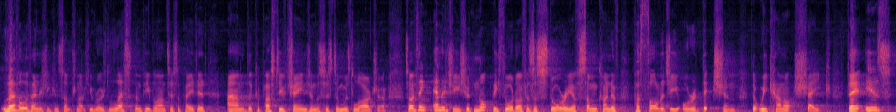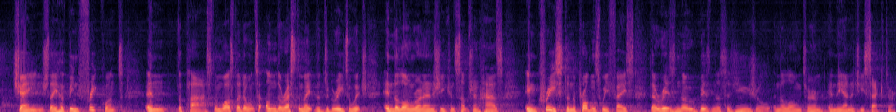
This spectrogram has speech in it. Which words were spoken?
Level of energy consumption actually rose less than people anticipated, and the capacity of change in the system was larger. So I think energy should not be thought of as a story of some kind of pathology or addiction that we cannot shake. There is change. They have been frequent in the past. And whilst I don't want to underestimate the degree to which, in the long run, energy consumption has increased and the problems we face, there is no business as usual in the long term in the energy sector.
